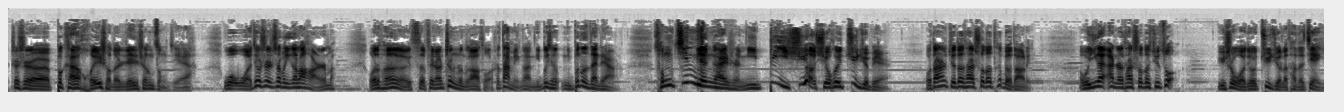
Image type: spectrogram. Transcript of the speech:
这是不堪回首的人生总结啊。我我就是这么一个老好人嘛。我的朋友有一次非常郑重的告诉我说：“大明啊，你不行，你不能再这样了，从今天开始，你必须要学会拒绝别人。”我当时觉得他说的特别有道理，我应该按照他说的去做。于是我就拒绝了他的建议。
